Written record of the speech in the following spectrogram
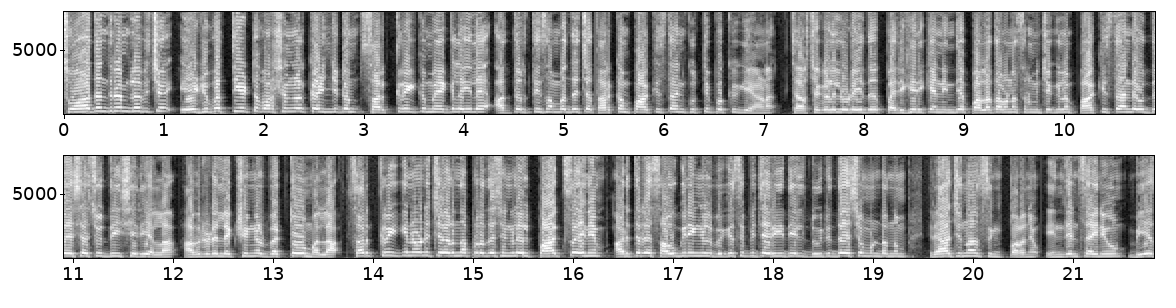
സ്വാതന്ത്ര്യം ലഭിച്ച് എഴുപത്തിയെട്ട് വർഷങ്ങൾ കഴിഞ്ഞിട്ടും സർക്രീക്ക് മേഖലയിലെ അതിർത്തി സംബന്ധിച്ച തർക്കം പാകിസ്ഥാൻ കുത്തിപ്പൊക്കുകയാണ്. ചർച്ചകളിലൂടെ ഇത് പരിഹരിക്കാൻ ഇന്ത്യ പലതവണ ശ്രമിച്ചെങ്കിലും പാകിസ്ഥാന്റെ ഉദ്ദേശശുദ്ധി ശരിയല്ല. അവരുടെ ലക്ഷ്യങ്ങൾ വ്യക്തവുമല്ല. സർക്രീക്കിനോട് ചേർന്ന പ്രദേശങ്ങളിൽ പാക് സൈന്യം അടുത്തിടെ സൗകര്യങ്ങൾ വികസിപ്പിച്ച രീതിയിൽ ദുരുദ്ദേശമുണ്ടെന്നും രാജ്നാഥ് സിംഗ് പറഞ്ഞു. ഇന്ത്യൻ സൈന്യവും ബി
